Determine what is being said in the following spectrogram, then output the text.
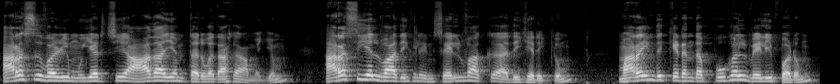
அரசு வழி முயற்சி ஆதாயம் தருவதாக அமையும். அரசியல்வாதிகளின் செல்வாக்கு அதிகரிக்கும். மறைந்து கிடந்த புகழ் வெளிப்படும்.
